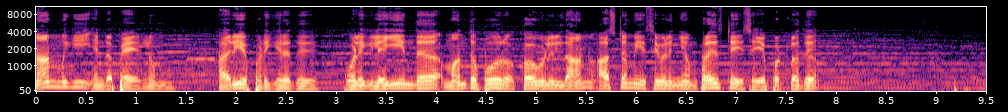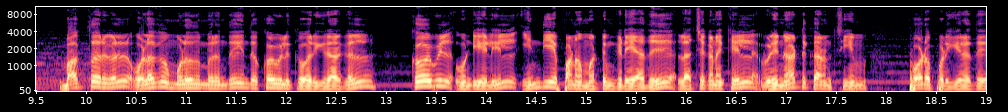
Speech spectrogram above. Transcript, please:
நான்முகி என்ற பெயரிலும் அறியப்படுகிறது. உலகிலேயே இந்த மந்தபூர் கோவிலில்தான் அஷ்டமி சிவலிங்கம் பிரதிஷ்டை செய்யப்பட்டுள்ளது. பக்தர்கள் உலகம் முழுவதும் இருந்து இந்த கோவிலுக்கு வருகிறார்கள். கோவில் ஒண்டியலில் இந்திய பணம் மட்டும் கிடையாது. லட்சக்கணக்கில் வெளிநாட்டு கரன்சியும் போடப்படுகிறது.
